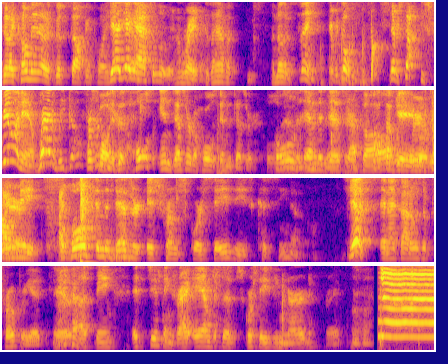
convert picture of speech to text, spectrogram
Did I come in at a good stopping point? yeah, yeah, yeah, absolutely. Great, because I have a, another thing. Here we go. Never stop. He's feeling it. Where do we go? First of all, is it holes in desert or holes in the desert? Holes in the desert. That's I thought all. that was Gabe weird. It's all me. So I- Holes in the Desert is from Scorsese's Casino. Yes. And I thought it was appropriate for us being. It's two things, right? A, I'm just a Scorsese nerd, right? Mm-hmm.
